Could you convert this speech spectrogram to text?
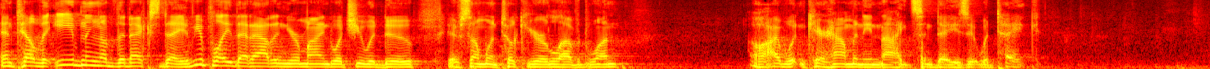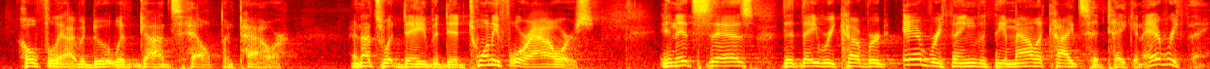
until the evening of the next day. Have you played that out in your mind what you would do if someone took your loved one? Oh, I wouldn't care how many nights and days it would take. Hopefully, I would do it with God's help and power. And that's what David did 24 hours. And it says that they recovered everything that the Amalekites had taken, everything.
